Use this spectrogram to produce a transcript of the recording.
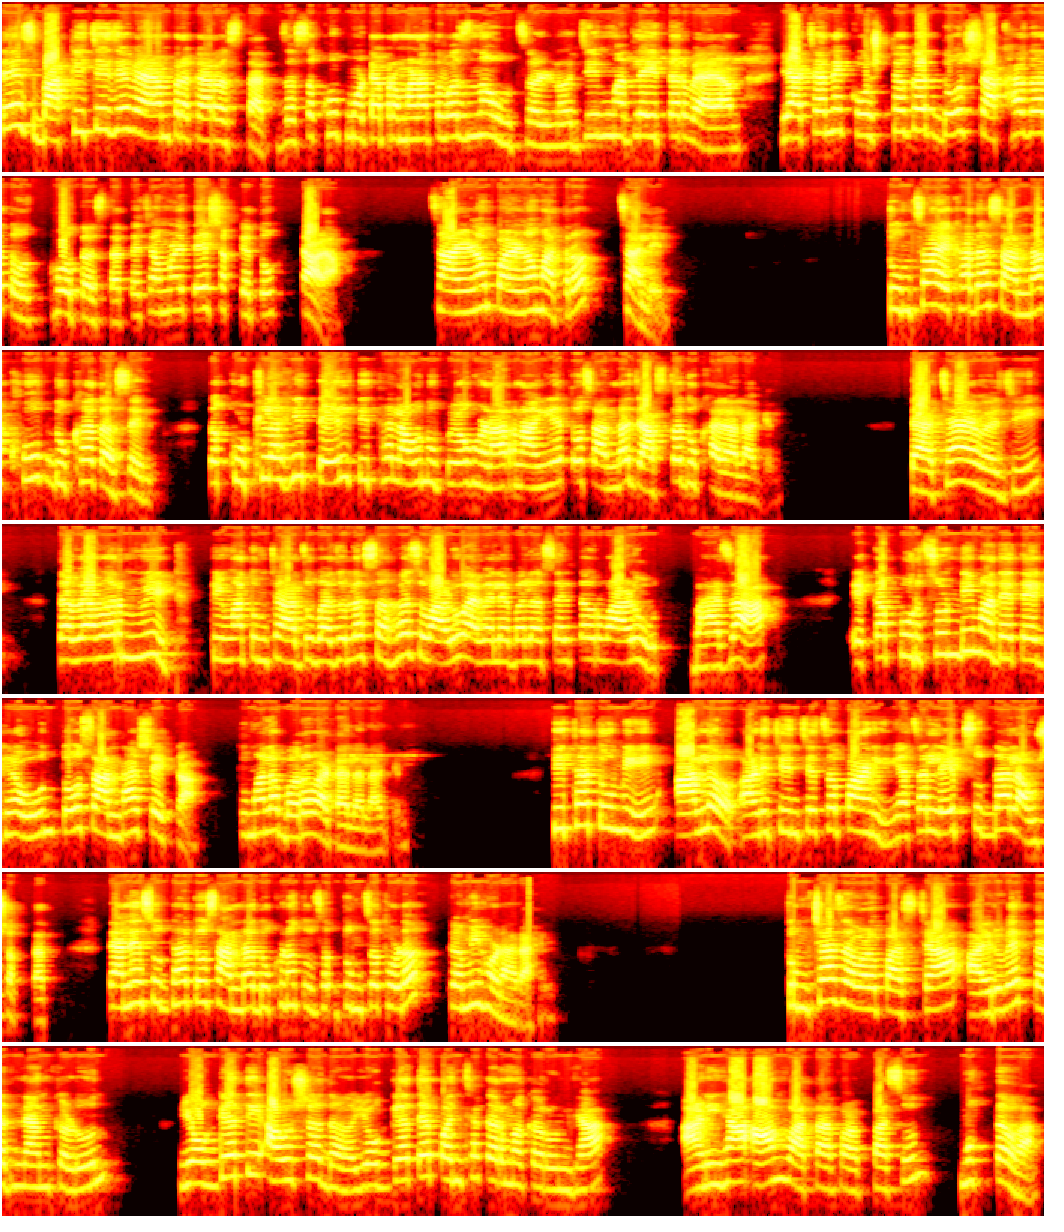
तेच बाकीचे जे व्यायाम प्रकार असतात जसं खूप मोठ्या प्रमाणात वजन उचलणं जिम मधले इतर व्यायाम याच्याने कोष्ठगत दोष शाखागत होत असतात. त्याच्यामुळे ते शक्यतो टाळा. चालणं पळणं मात्र चालेल. तुमचा एखादा सांधा खूप दुखत असेल तर कुठलंही तेल तिथं लावून उपयोग होणार नाहीये तो सांधा जास्त दुखायला लागेल. त्याच्याऐवजी तव्यावर मीठ किंवा तुमच्या आजूबाजूला सहज वाळू अवेलेबल असेल तर वाळू भाजा एका पुरचुंडीमध्ये ते घेऊन तो सांधा शेका. तुम्हाला बरं वाटायला लागेल. तिथं तुम्ही आलं आणि चिंचेचं पाणी याचा लेप सुद्धा लावू शकतात. त्याने सुद्धा तो सांधा दुखणं तुझं तुमचं थोडं कमी होणार आहे. तुमच्या जवळपासच्या आयुर्वेद तज्ज्ञांकडून योग्य ती औषधं योग्य ते पंचकर्म करून घ्या आणि ह्या आम वातापासून मुक्त व्हा.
